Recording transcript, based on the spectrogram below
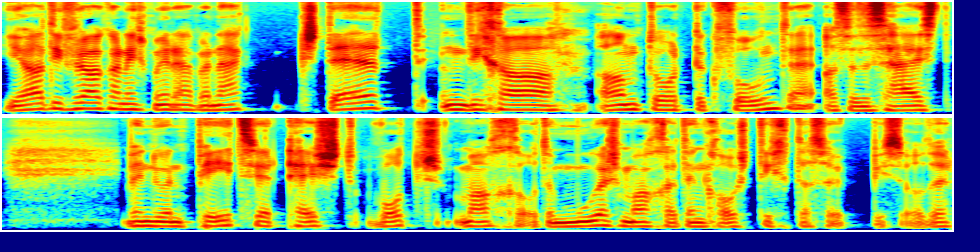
Ja, die Frage habe ich mir eben auch gestellt und ich habe Antworten gefunden. Also das heißt, wenn du einen PCR-Test machen oder musst machen, dann kostet dich das etwas, oder?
